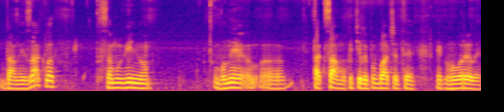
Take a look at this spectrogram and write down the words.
даний заклад самовільно. Вони е, так само хотіли побачити, як говорили,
